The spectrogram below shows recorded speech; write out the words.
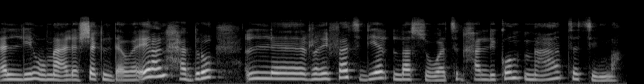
اللي هما على شكل دوائر. نحضروا الرغيفات ديال لاصوات نخليكم مع تتمة.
